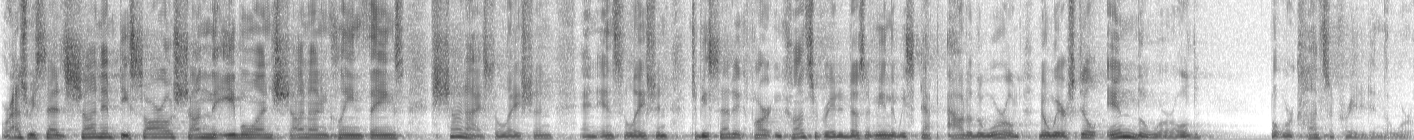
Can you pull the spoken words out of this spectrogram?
Or as we said, shun empty sorrow, shun the evil one, shun unclean things, shun isolation and insulation. To be set apart and consecrated doesn't mean that we step out of the world. No, we are still in the world, but we're consecrated in the world.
